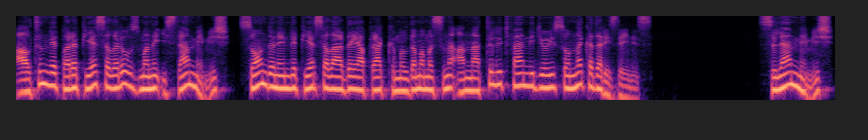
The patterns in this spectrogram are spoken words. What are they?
Altın ve para piyasaları uzmanı İslam Memiş, son dönemde piyasalarda yaprak kımıldamamasını anlattı. Lütfen videoyu sonuna kadar izleyiniz. Slenmemiş,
